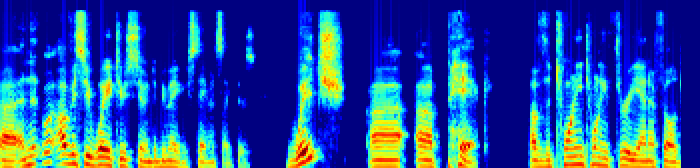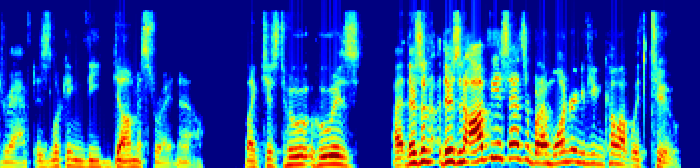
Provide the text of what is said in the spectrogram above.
Uh, and th- obviously, way too soon to be making statements like this. Which uh, uh pick of the 2023 NFL Draft is looking the dumbest right now? Like, just who who is? Uh, there's an there's an obvious answer, but I'm wondering if you can come up with two.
